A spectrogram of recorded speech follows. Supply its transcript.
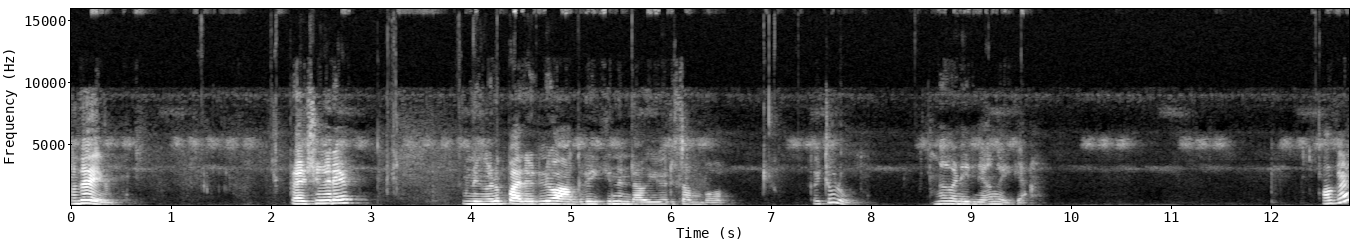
അതെ. പ്രേക്ഷകരെ നിങ്ങൾ പലരിലും ആഗ്രഹിക്കുന്നുണ്ടാവും ഈ ഒരു സംഭവം. കഴിച്ചോളൂ. നിങ്ങൾ വേണ്ടി ഞാൻ കഴിക്കാം. Okay?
